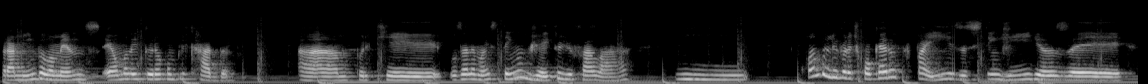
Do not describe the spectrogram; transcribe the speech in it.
Para mim, pelo menos, é uma leitura complicada. Ah, porque os alemães têm um jeito de falar e quando o livro é de qualquer outro país, existem gírias, é,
